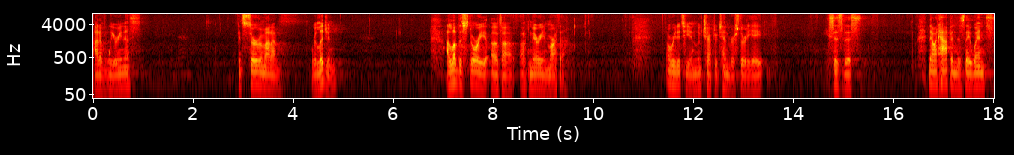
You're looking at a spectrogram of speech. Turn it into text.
out of weariness? You can serve Him out of religion. I love the story of, uh, of Mary and Martha. I'll read it to you in Luke chapter 10, verse 38. He says this Now it happened as they went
